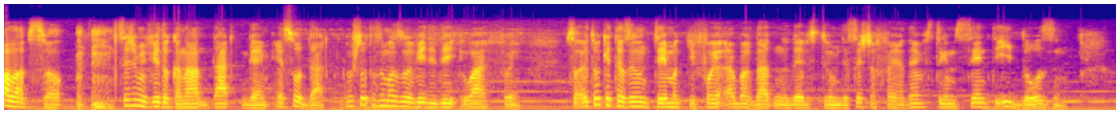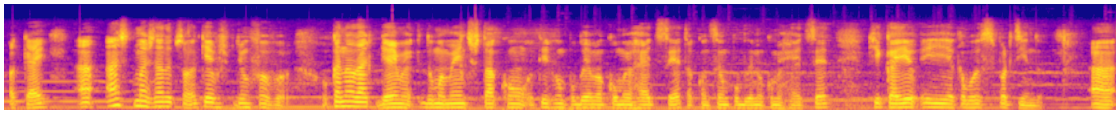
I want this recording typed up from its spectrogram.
Olá pessoal, sejam bem-vindos ao canal Dark Game, eu sou o Dark, eu estou a trazer mais um vídeo de Warframe. Pessoal, eu estou aqui a trazer um tema que foi abordado no DevStream de sexta-feira, DevStream 112, ok? Ah, antes de mais nada pessoal, eu quero vos pedir um favor, o canal Dark Game do momento está com, tive um problema com o meu headset, aconteceu um problema com o meu headset, que caiu e acabou se partindo. Ah,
